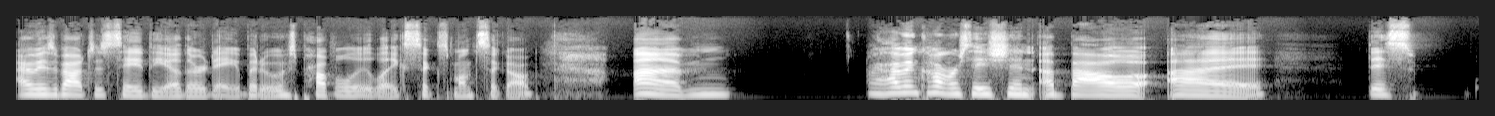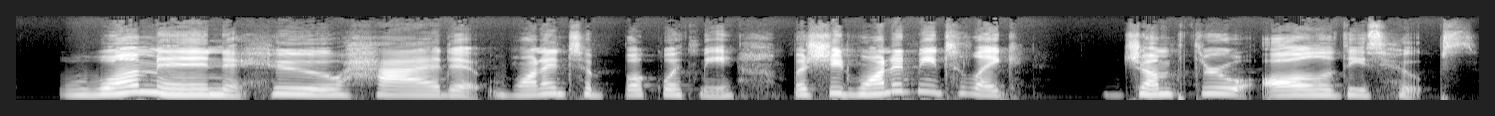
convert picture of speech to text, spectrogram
I was about to say the other day, but it was probably like six months ago. Um, we're having a conversation about uh this woman who had wanted to book with me, but she'd wanted me to like jump through all of these hoops.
